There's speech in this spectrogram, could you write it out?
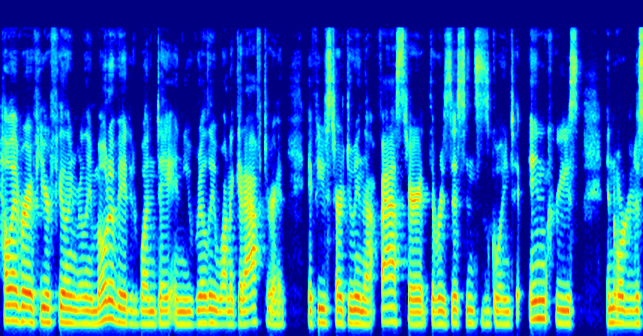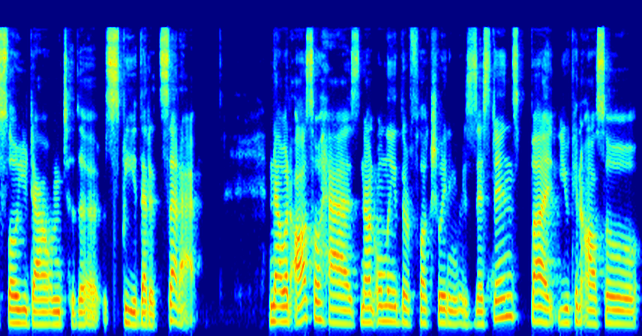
However, if you're feeling really motivated one day and you really want to get after it, if you start doing that faster, the resistance is going to increase in order to slow you down to the speed that it's set at. Now, it also has not only the fluctuating resistance, but you can also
